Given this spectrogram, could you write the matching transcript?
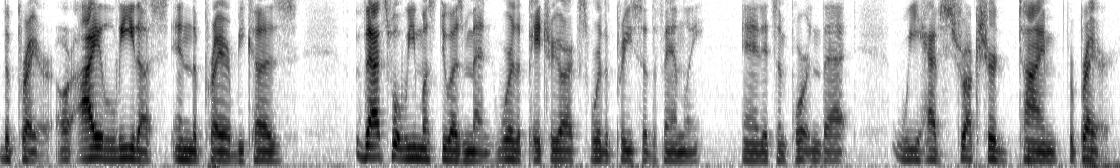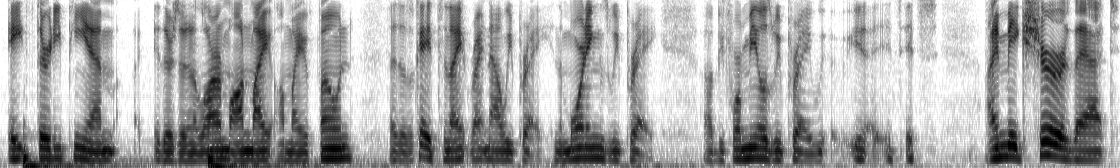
the prayer or I lead us in the prayer because that's what we must do as men. We're the patriarchs, we're the priests of the family, and it's important that we have structured time for prayer. 8:30 p.m. There's an alarm on my on my phone that says, "Okay, tonight, right now, we pray. In the mornings, we pray. Uh, before meals, we pray." We, it's it's I make sure that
